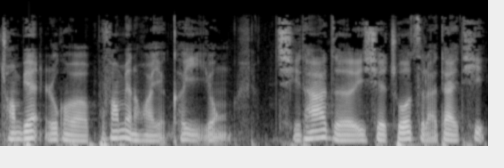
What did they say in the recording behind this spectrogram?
窗边。如果不方便的话，也可以用其他的一些桌子来代替，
